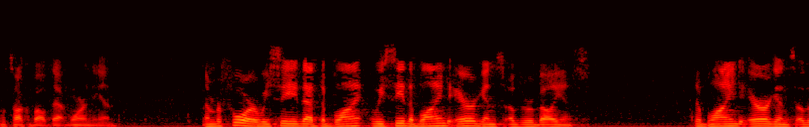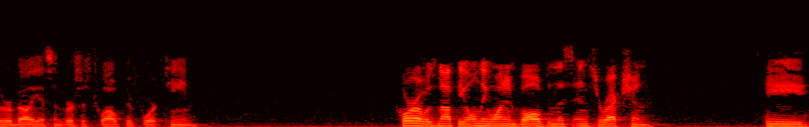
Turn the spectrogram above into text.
We'll talk about that more in the end. Number four, we see that the blind we see the blind arrogance of the rebellious. The blind arrogance of the rebellious in verses 12 through 14. Korah was not the only one involved in this insurrection. He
